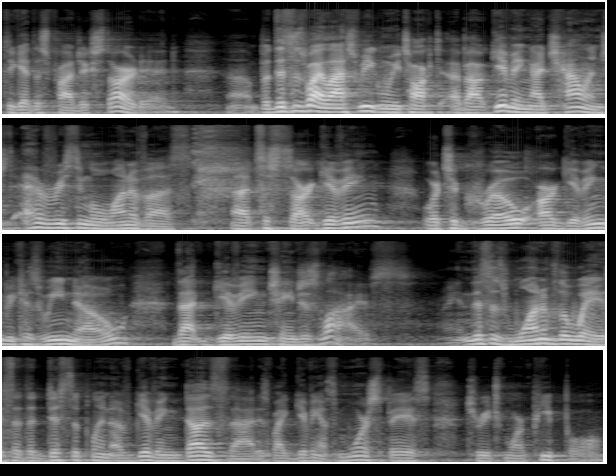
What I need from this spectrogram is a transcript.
to get this project started. Uh, but this is why last week when we talked about giving, I challenged every single one of us uh, to start giving or to grow our giving because we know that giving changes lives. And this is one of the ways that the discipline of giving does that, is by giving us more space to reach more people.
